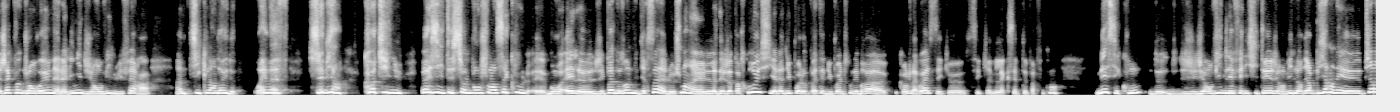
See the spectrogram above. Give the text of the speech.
À chaque fois que j'en vois une, à la limite, j'ai envie de lui faire un, petit clin d'œil de Ouais, meuf, c'est bien, continue, vas-y, t'es sur le bon chemin, c'est cool. Et bon, elle, euh, j'ai pas besoin de lui dire ça, le chemin, elle l'a déjà parcouru. Si elle a du poil aux pattes et du poil sous les bras, quand je la vois, c'est que c'est qu'elle l'accepte parfaitement. Mais c'est con, j'ai envie de les féliciter, j'ai envie de leur dire bien, les, bien,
